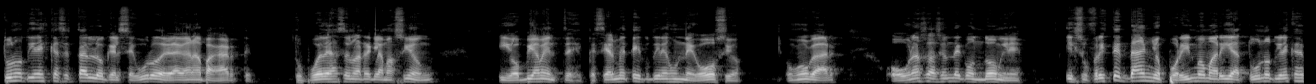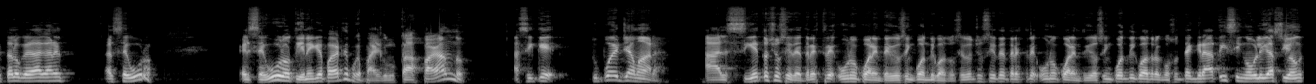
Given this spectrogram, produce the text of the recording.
tú no tienes que aceptar lo que el seguro le da gana pagarte. Tú puedes hacer una reclamación y obviamente, especialmente si tú tienes un negocio, un hogar o una asociación de condómines y sufriste daños por Irma María, tú no tienes que aceptar lo que le da gana al seguro. El seguro tiene que pagarte porque para que tú estabas pagando. Así que tú puedes llamar al 787-331-4254. 787-331-4254. Consulta gratis, sin obligación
